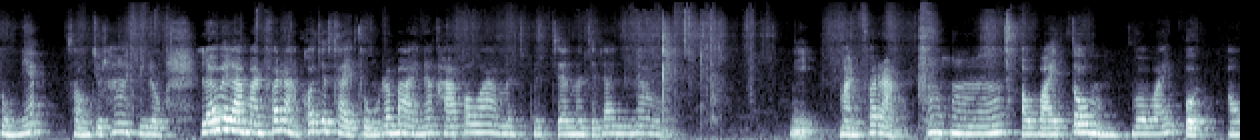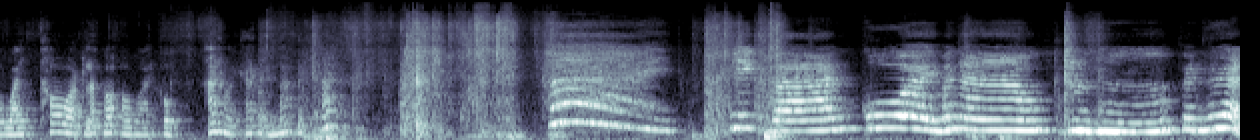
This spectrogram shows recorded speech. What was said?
ถุงเนี้ย 2.5 กิโล แล้วเวลามันฝรั่งเขาจะใส่ถุงระบายนะคะ เพราะว่ามันมันจะมันจะได้ไม่เน่า นี่มันฝรั่งอือหือเอาไว้ต้มเอาไว้บดเอาไว้ทอดแล้วก็เอาไว้อบอร่อยอร่อยมากเลยค่ะ ริกหวาน กล้วย มะนาว อือหือเพื่อนเพื่อน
